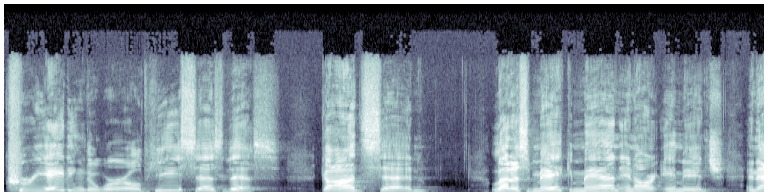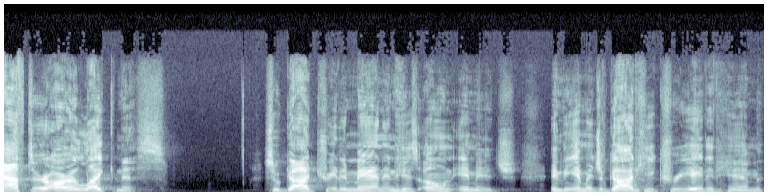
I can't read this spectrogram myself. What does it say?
creating the world, he says this God said, Let us make man in our image and after our likeness. So God created man in his own image. In the image of God, he created him.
